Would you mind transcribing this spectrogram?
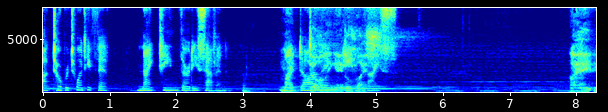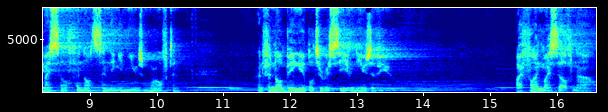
October 25th, 1937. My darling darling Edelweiss. Edelweiss. I hate myself for not sending you news more often, and for not being able to receive news of you. I find myself now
